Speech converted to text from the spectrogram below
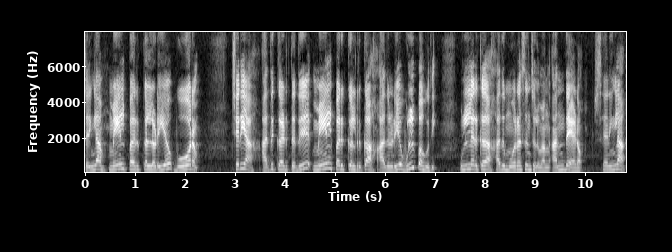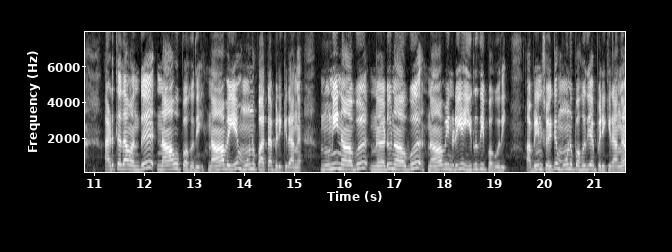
சரிங்களா? மேல் பருக்களுடைய ஓரம். சரியா? அதுக்கு அடுத்தது மேல் பருக்கள் இருக்கா? அதனுடைய உள்பகுதி உள்ளே இருக்குதா? அது முரசுன்னு சொல்லுவாங்க. அந்த இடம். சரிங்களா? அடுத்ததாக வந்து நாவு பகுதி. நாவையே மூணு பார்ட்டாக பிரிக்கிறாங்க. நுனி நாவு நடுநாவு நாவினுடைய இறுதி பகுதி அப்படின்னு சொல்லிட்டு மூணு பகுதியாக பிரிக்கிறாங்க.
